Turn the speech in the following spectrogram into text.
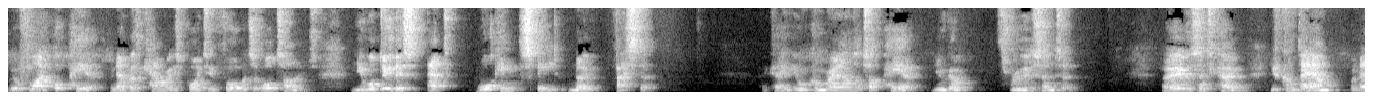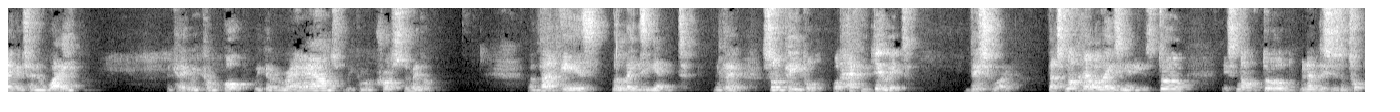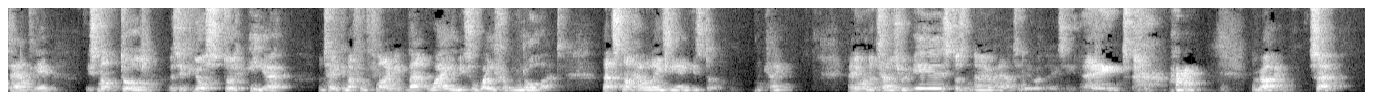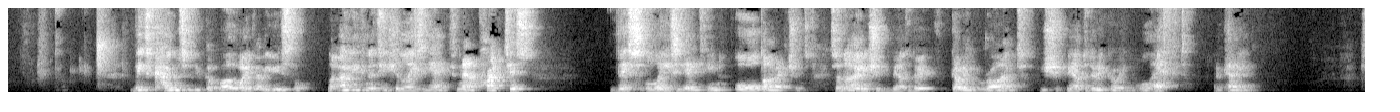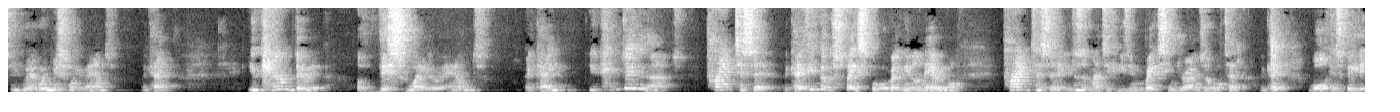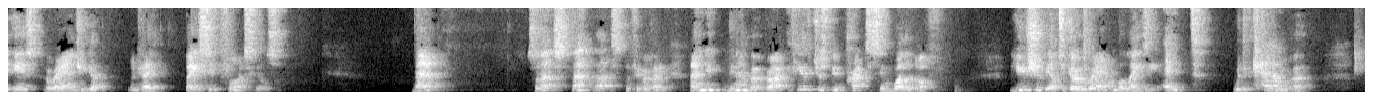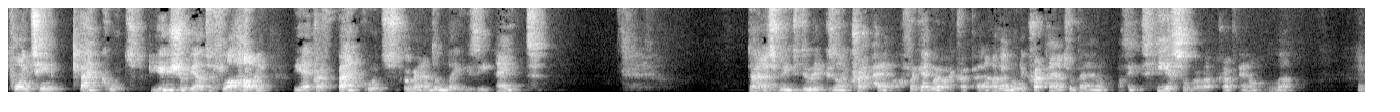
We'll fly up here. Remember the camera is pointing forwards at all times. You will do this at walking speed, no faster. Okay, you will come round the top here. You'll go through the centre, over the centre cone. You've come down, but now you're going to turn away. Okay, we come up, we go around, we come across the middle. And that is the lazy eight. Okay, some people will have you do it this way. That's not how a lazy eight is done. It's not done. Remember, this is a top-down view. It's not done as if you're stood here and taking off and flying it that way and it's away from you and all that. That's not how a lazy eight is done. Okay. Anyone that tells you it is doesn't know how to do a lazy eight. Hmm. right. So these cones that you've got, by the way, very useful. Not only can I teach you lazy eight, now practice this lazy eight in all directions. So not only should you be able to do it going right, you should be able to do it going left, okay? So we're going this way around, okay? You can do it of this way around, okay? You can do that. Practice it, okay? If you've got the space for it, you're not near enough, practice it. It doesn't matter if you're using racing drones or whatever, okay? Walking speed it is, around you go. Okay, basic flight skills. Now, so that's that. That's the figure of eight. And remember, right? If you've just been practicing well enough, you should be able to go round the lazy eight with the camera pointing backwards. You should be able to fly the aircraft backwards around a lazy 8. Don't ask me to do it because I crap out. I forget where I crap out. I don't normally crap out to about, I think it's here somewhere I crap out on that.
